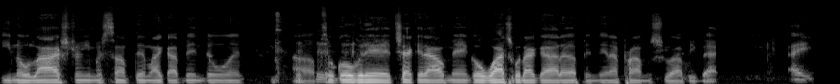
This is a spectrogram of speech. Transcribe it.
you know, live stream or something like I've been doing. Um, so go over there, check it out, man. Go watch what I got up, and then I promise you I'll be back. Hey,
